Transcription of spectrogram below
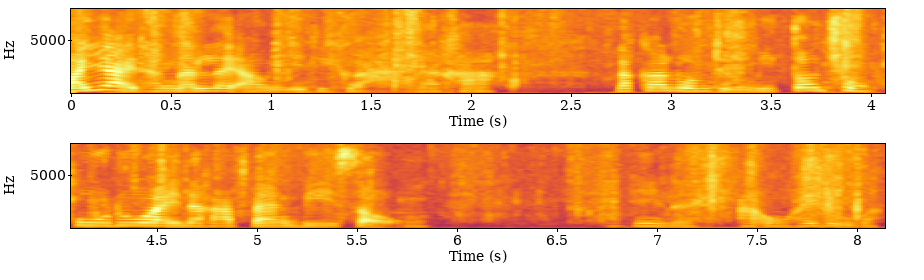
ไม้ใหญ่ทั้งนั้นเลยเอาอย่างนี้ดีกว่านะคะ แล้วก็รวมถึงมีต้นชมพู่ด้วยนะคะ แปลง B2 นี่เลยเอาให้ดูก่อน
